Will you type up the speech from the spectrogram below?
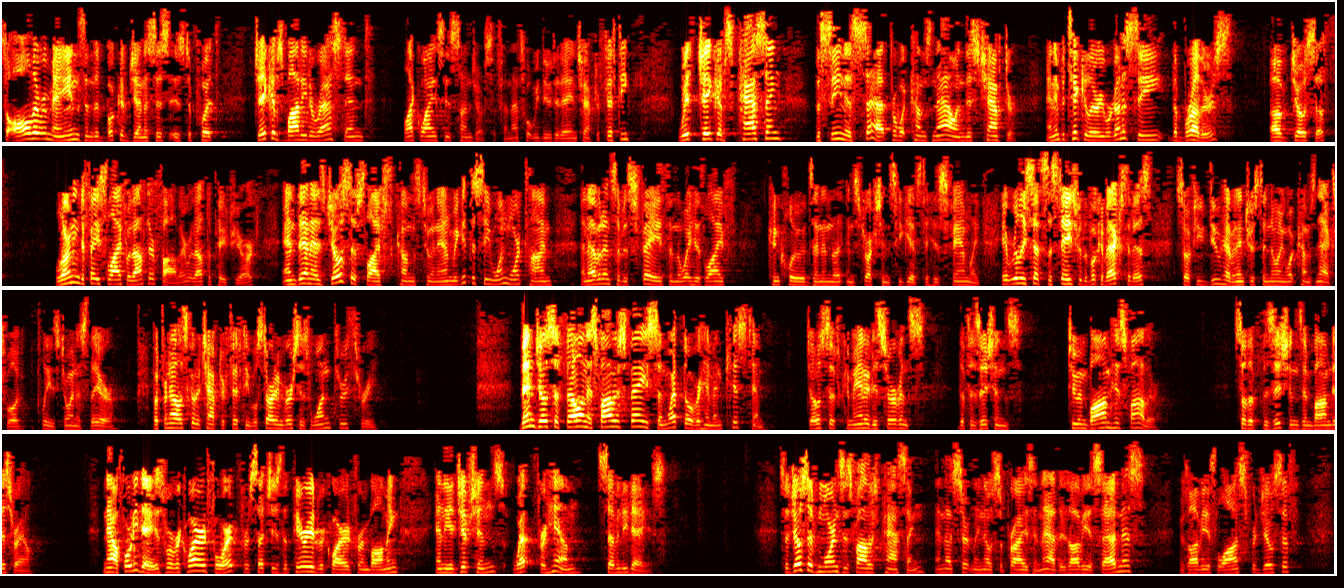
So all that remains in the book of Genesis is to put Jacob's body to rest and likewise his son Joseph. And that's what we do today in chapter 50. With Jacob's passing, the scene is set for what comes now in this chapter. And in particular, we're going to see the brothers of Joseph learning to face life without their father, without the patriarch, and then as Joseph's life comes to an end, we get to see one more time an evidence of his faith in the way his life concludes and in the instructions he gives to his family. It really sets the stage for the book of Exodus. So if you do have an interest in knowing what comes next, well, please join us there. But for now, let's go to chapter 50. We'll start in verses 1 through 3. Then Joseph fell on his father's face and wept over him and kissed him. Joseph commanded his servants, the physicians, to embalm his father. So the physicians embalmed Israel. Now, 40 days were required for it, for such is the period required for embalming, and the Egyptians wept for him 70 days. So Joseph mourns his father's passing, and that's certainly no surprise in that. There's obvious sadness, there's obvious loss for Joseph.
